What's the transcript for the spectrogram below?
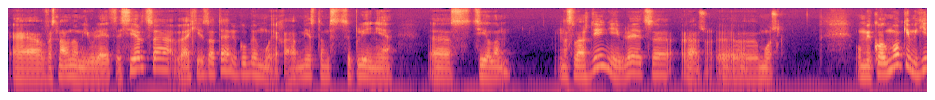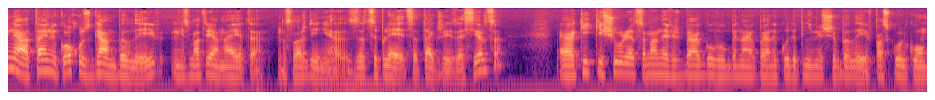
э, в основном является сердце, ахизатайн губы муэха, а местом сцепления – Э, с телом наслаждения является разум, э, мозг. У Микол Моким гине атайну кохус гам белейв, несмотря на это, наслаждение зацепляется также и за сердце. Э, Кики шурет саманефиш беагуву куда пнимеши белейв, поскольку э,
